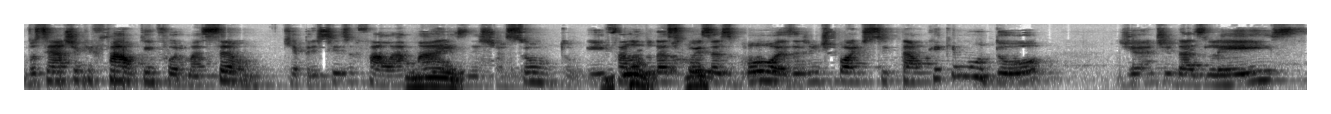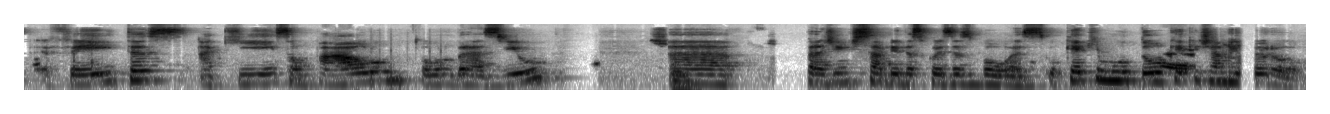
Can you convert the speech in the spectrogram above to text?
você acha que falta informação, que é preciso falar mais neste assunto? E falando das coisas boas, a gente pode citar o que, que mudou diante das leis feitas aqui em São Paulo ou no Brasil, uh, ah, para a gente saber das coisas boas. O que que mudou, o que que já melhorou?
